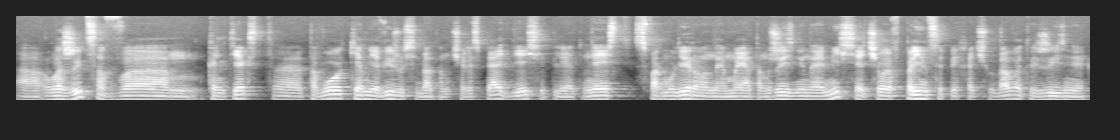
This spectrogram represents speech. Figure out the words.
ложится в контекст э, того, кем я вижу себя там через 5-10 лет. У меня есть сформулированная моя там жизненная миссия, чего я в принципе хочу да, в этой жизни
